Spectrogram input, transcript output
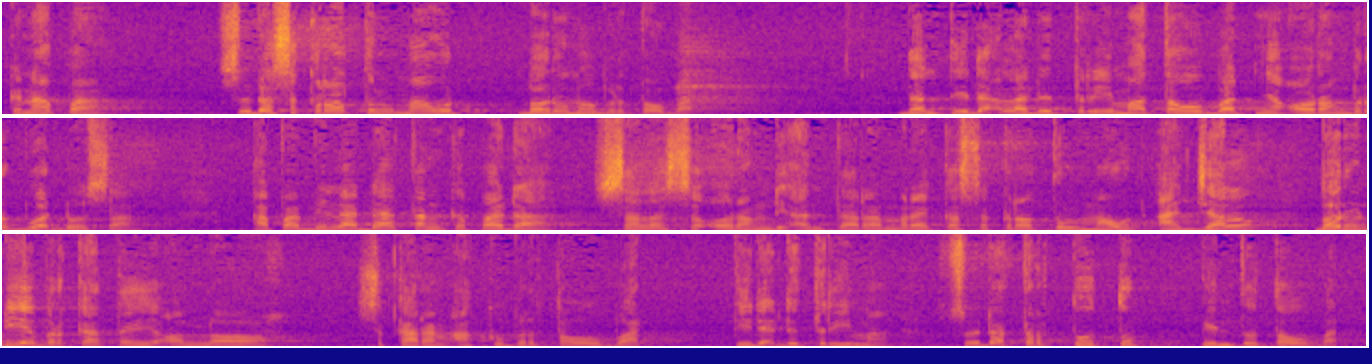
Kenapa? Sudah sekeratul maut baru mau bertobat dan tidaklah diterima taubatnya orang berbuat dosa. Apabila datang kepada salah seorang di antara mereka sekratul maut ajal, baru dia berkata, "Ya Allah, sekarang aku bertaubat." Tidak diterima, sudah tertutup pintu taubat.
